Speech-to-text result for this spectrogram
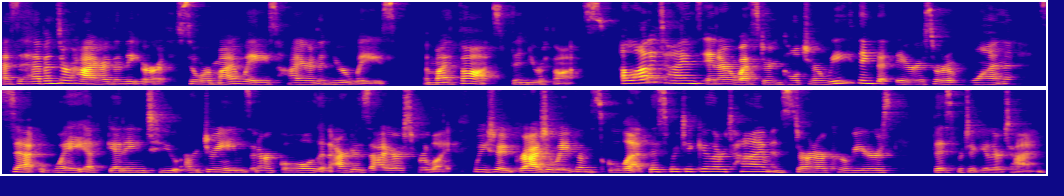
As the heavens are higher than the earth, so are my ways higher than your ways, and my thoughts than your thoughts. A lot of times in our Western culture, we think that there is sort of one set way of getting to our dreams and our goals and our desires for life. We should graduate from school at this particular time and start our careers this particular time.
